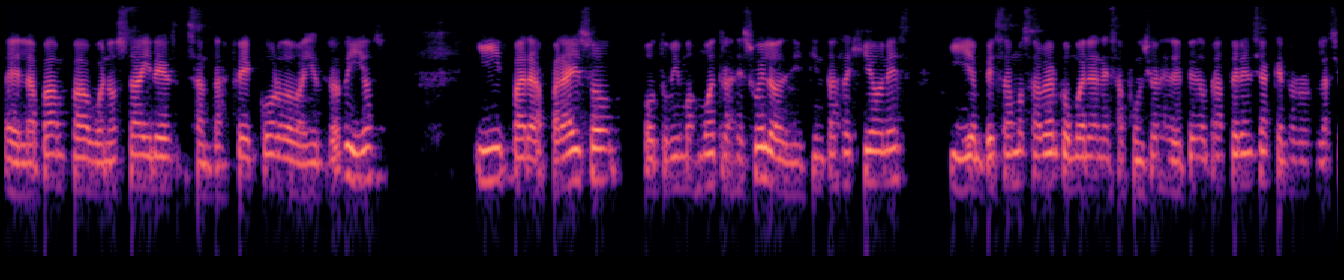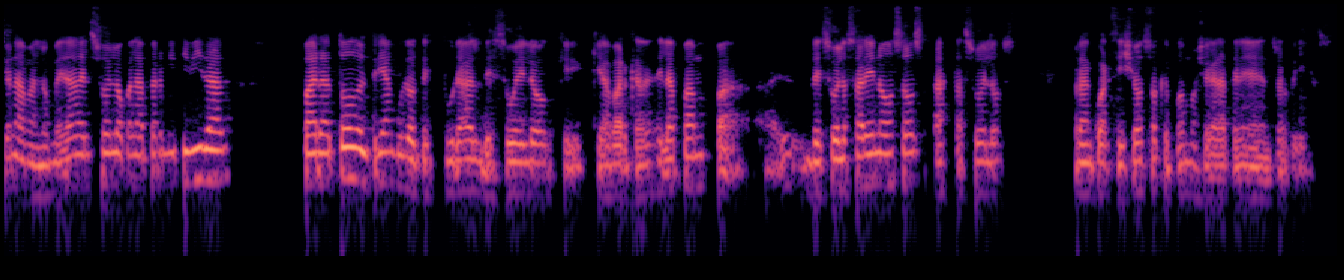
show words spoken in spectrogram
la Pampa, Buenos Aires, Santa Fe, Córdoba y Entre Ríos. Y para, para eso obtuvimos muestras de suelo de distintas regiones y empezamos a ver cómo eran esas funciones de pedotransferencia que nos relacionaban la humedad del suelo con la permitividad para todo el triángulo textural de suelo que, que abarca desde la pampa de suelos arenosos hasta suelos franco-arcillosos que podemos llegar a tener entre ríos.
